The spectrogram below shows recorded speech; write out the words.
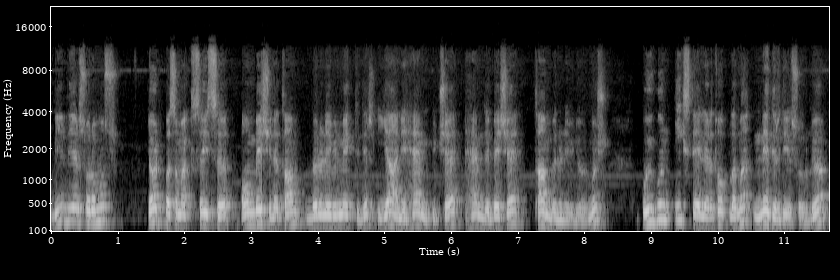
Bir diğer sorumuz 4 basamaklı sayısı 15 ile tam bölünebilmektedir. Yani hem 3'e hem de 5'e tam bölünebiliyormuş. Uygun x değerleri toplamı nedir diye soruluyor.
